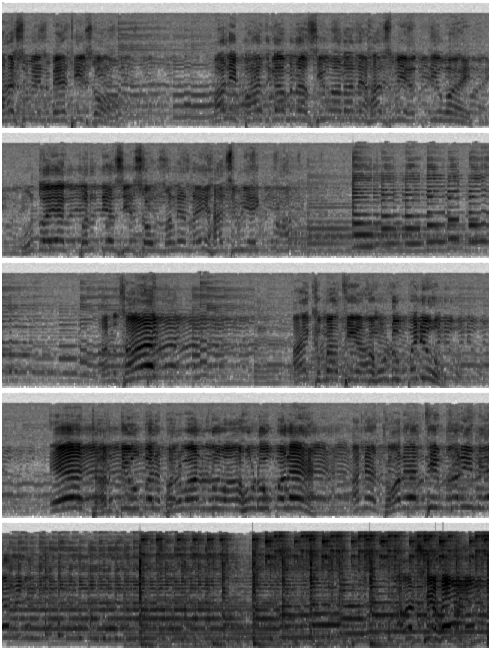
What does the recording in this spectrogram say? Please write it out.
હાંસવીને બેઠી છો. મારી પાંચ ગામના સીમાડાને હાંસવી હકતી હોય. હું તો એક પરદેશી છું, મને નહીં હાંસવી હકમાં અને આંખમાંથી આહુડું પડ્યું. એ ધરતી ઉપર ભરવાડનું આહુડું પડે અને ઢોરેથી મારી મેલ આ સિંહ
